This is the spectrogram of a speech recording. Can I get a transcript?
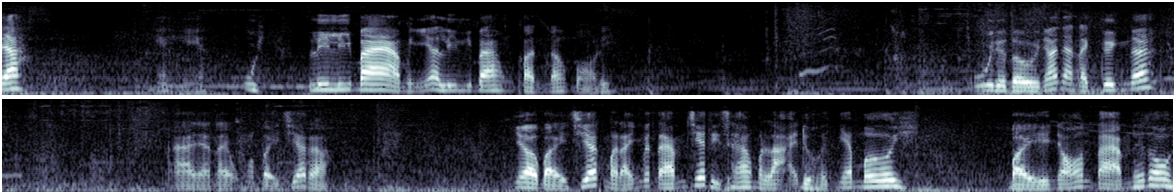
da lily ba à? mình nghĩ là lily ba không cần đâu, bỏ đi. Ui, từ từ nhá, nhà này kinh đấy. À nhà này cũng là bảy chết à? Nhờ bảy chết mà đánh với tám chết thì sao mà lại được anh em ơi? Bảy thì nhỏ hơn tám thế thôi.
